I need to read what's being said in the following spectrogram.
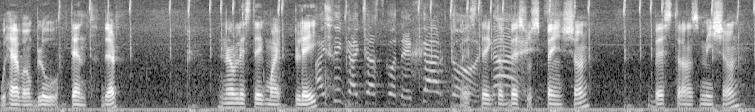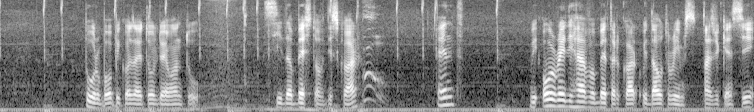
we have a blue tent there. Now let's take my plate. I I just got a hard let's take the best suspension best transmission. Turbo because I told you I want to see the best of this car. And we already have a better car without rims as you can see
